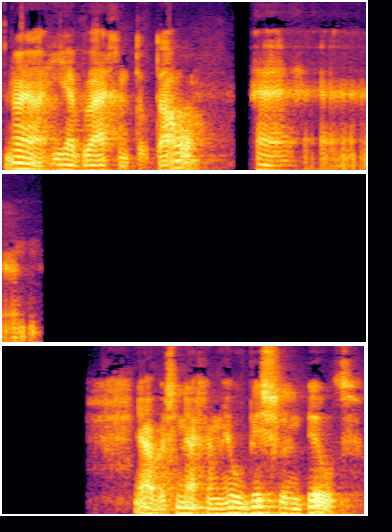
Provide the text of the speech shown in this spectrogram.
nou ja, hier hebben we eigenlijk een totaal. En ja, we zien eigenlijk een heel wisselend beeld.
